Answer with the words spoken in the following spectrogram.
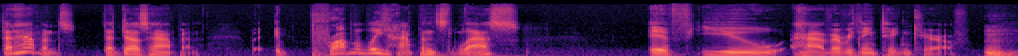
That happens. That does happen, but it probably happens less if you have everything taken care of mm.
